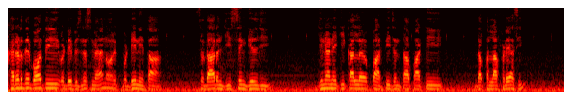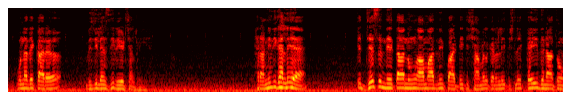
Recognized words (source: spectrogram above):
ਖਰੜ ਦੇ ਬਹੁਤ ਹੀ ਵੱਡੇ ਬਿਜ਼ਨਸਮੈਨ ਔਰ ਇੱਕ ਵੱਡੇ ਨੇਤਾ ਸਰਦਾਰ ਰਣਜੀਤ ਸਿੰਘ ਗਿੱਲ ਜੀ ਜਿਨ੍ਹਾਂ ਨੇ ਕੀ ਕੱਲ ਭਾਰਤੀ ਜਨਤਾ ਪਾਰਟੀ ਦਾ ਪੱਲਾ ਫੜਿਆ ਸੀ ਉਹਨਾਂ ਦੇ ਘਰ ਵਿਜੀਲੈਂਸ ਦੀ ਰੇਡ ਚੱਲ ਰਹੀ ਹੈ। ਹੈਰਾਨੀ ਦੀ ਗੱਲ ਇਹ ਹੈ ਕਿ ਜਿਸ ਨੇਤਾ ਨੂੰ ਆਮ ਆਦਮੀ ਪਾਰਟੀ 'ਚ ਸ਼ਾਮਿਲ ਕਰਨ ਲਈ ਪਿਛਲੇ ਕਈ ਦਿਨਾਂ ਤੋਂ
